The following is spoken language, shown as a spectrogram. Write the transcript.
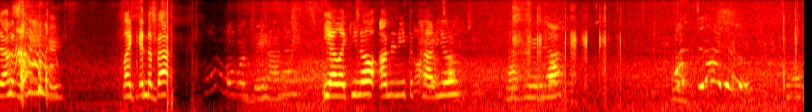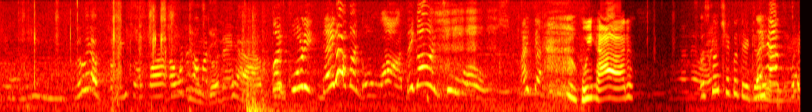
Down here. Like in the back. Yeah, like you know, underneath the patio. What did I do? We only have three so far. I wonder how much they have. Like 40. They got like a lot. They got like two rolls. Like that. We had. Let's go check what they're doing. have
